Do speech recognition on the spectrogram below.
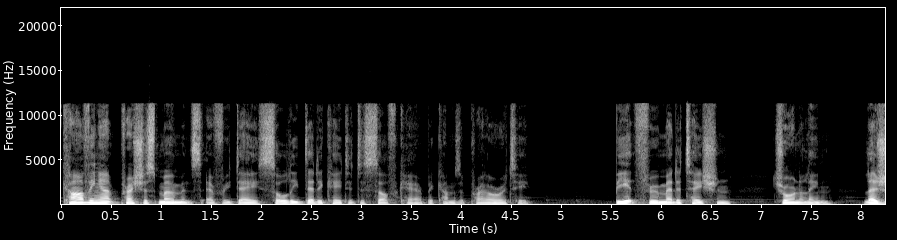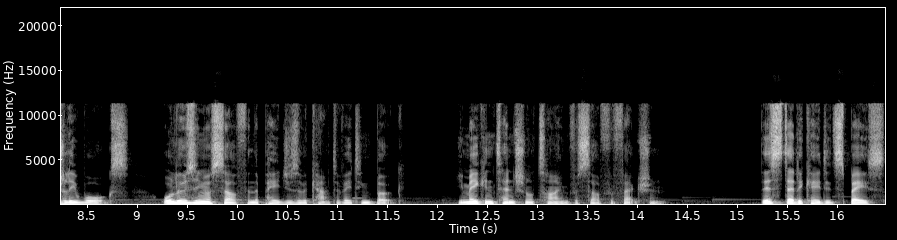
Carving out precious moments every day solely dedicated to self care becomes a priority be it through meditation, journaling, leisurely walks, or losing yourself in the pages of a captivating book, you make intentional time for self reflection. This dedicated space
